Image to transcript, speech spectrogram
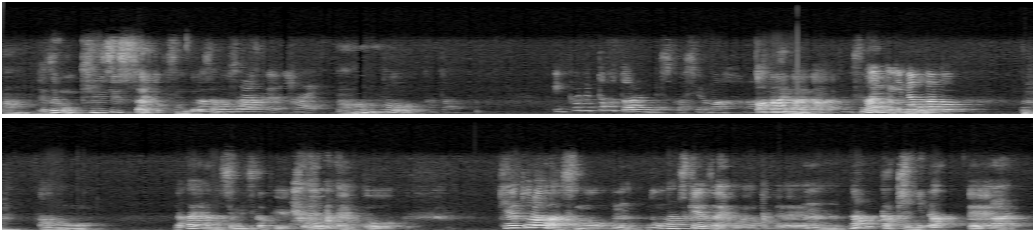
うん。いやでも90歳とかそんぐらいじゃない？おそらく、はい。うん。本方一回出たことあるんですか、シューマッハ。当あ、ないないない。ないんだけ田舎ど、の。あの、長い話を短く言うと、えっと、ケイト・ラワースのうん。ドーナツ経済を読んで、うん。なんか気になって、は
